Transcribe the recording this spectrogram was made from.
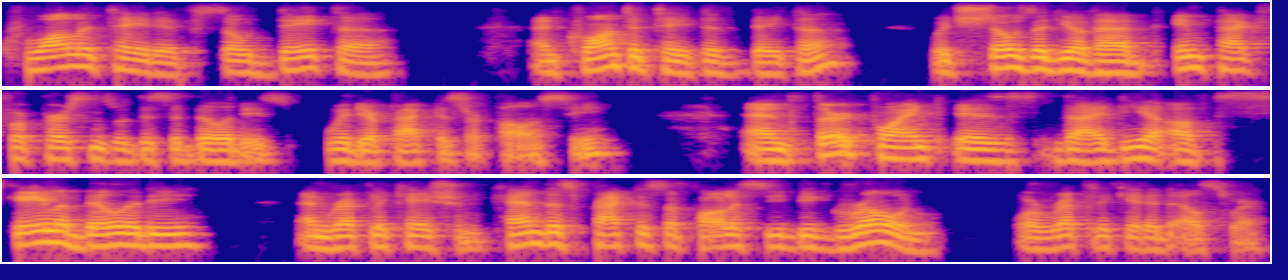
qualitative, so data and quantitative data, which shows that you have had impact for persons with disabilities with your practice or policy? And third point is the idea of scalability and replication. Can this practice or policy be grown or replicated elsewhere?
